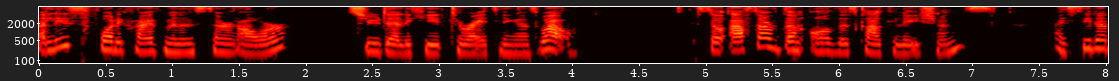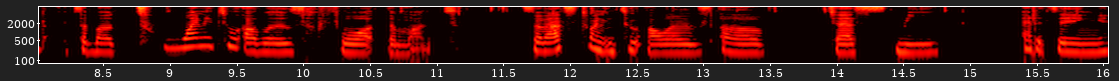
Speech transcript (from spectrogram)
at least 45 minutes to an hour, to dedicate to writing as well. So after I've done all these calculations, I see that it's about 22 hours for the month. So that's 22 hours of just me editing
